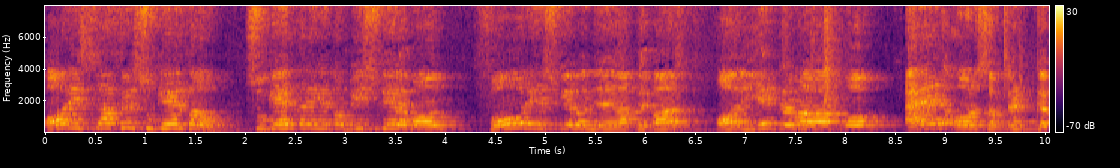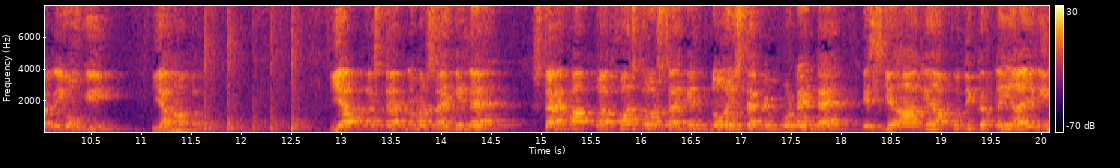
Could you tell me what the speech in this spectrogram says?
और इसका फिर सुकेर करो। सुकेर करेंगे तो b square upon four a square बन जाएगा आपके पास। और ये टर्म आपको एड और सब्ट्रैक्ट करनी होगी यहाँ पर। ये आपका स्टेप नंबर सेकंड है। स्टेप आपका फ़र्स्ट और सेकंड दो ही स्टेप इंपोर्टेंट है। इसके आगे आपको दिक्कत नहीं आएगी।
